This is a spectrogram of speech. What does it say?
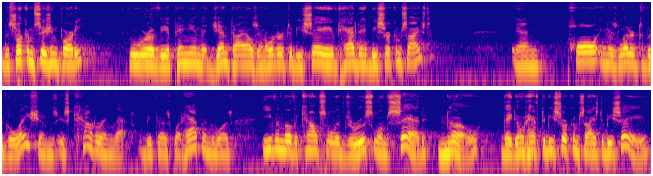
the circumcision party who were of the opinion that Gentiles, in order to be saved, had to be circumcised. And Paul, in his letter to the Galatians, is countering that because what happened was, even though the Council of Jerusalem said, no, they don't have to be circumcised to be saved,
